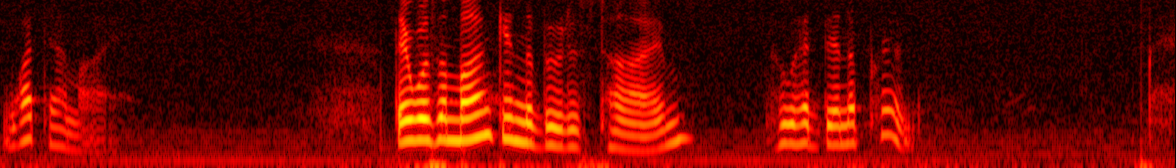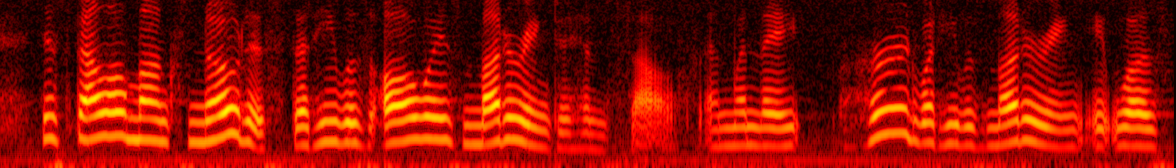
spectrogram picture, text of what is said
What am I? There was a monk in the Buddha's time who had been a prince. His fellow monks noticed that he was always muttering to himself, and when they heard what he was muttering, it was,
